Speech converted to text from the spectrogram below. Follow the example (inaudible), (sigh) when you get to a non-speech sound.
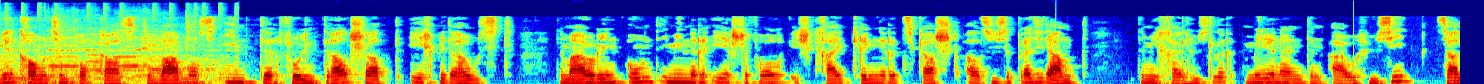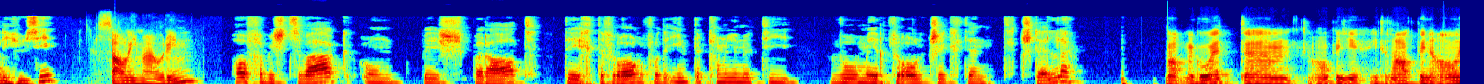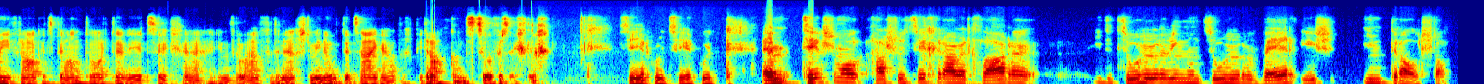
Willkommen zum Podcast Vamos Inter von Interalstadt. Ich bin der Host, der Maurin, und in meiner ersten Folge ist kein geringerer zu Gast als unser Präsident, der Michael Hüsler. Wir nennen ihn auch Hüsi. Sali Hüsi. Sali Maurin. Hoffe, bist du Weg und bist bereit, dich der Frage von der Inter-Community, wo mir die Frage geschickt haben, zu stellen. Macht mir gut. Ähm, ob ich in der Lage bin, alle Fragen zu beantworten, wird sich äh, im Verlauf der nächsten Minuten zeigen, aber ich bin da ganz zuversichtlich. Sehr gut, sehr gut. Ähm, zuerst einmal kannst du uns sicher auch erklären, in den Zuhörerinnen und Zuhörern, wer ist Interalstadt?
